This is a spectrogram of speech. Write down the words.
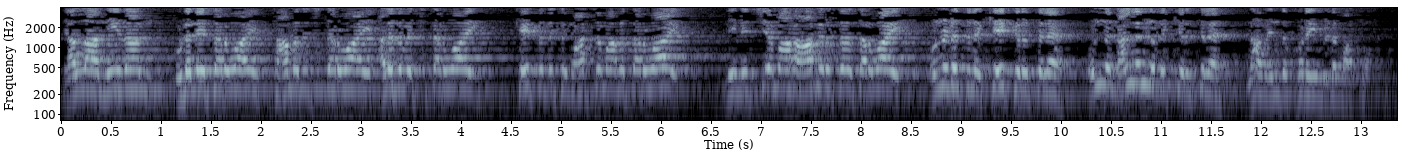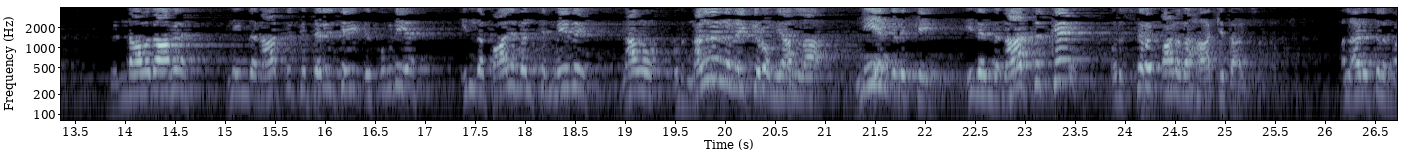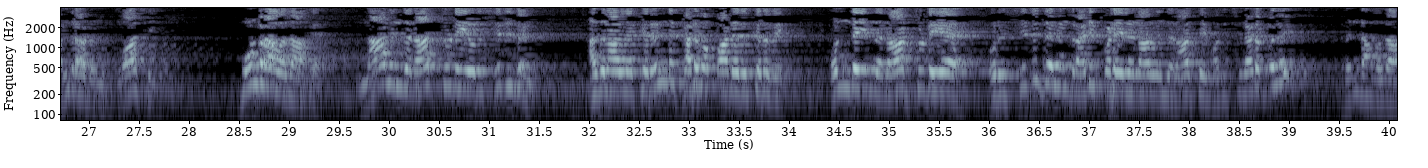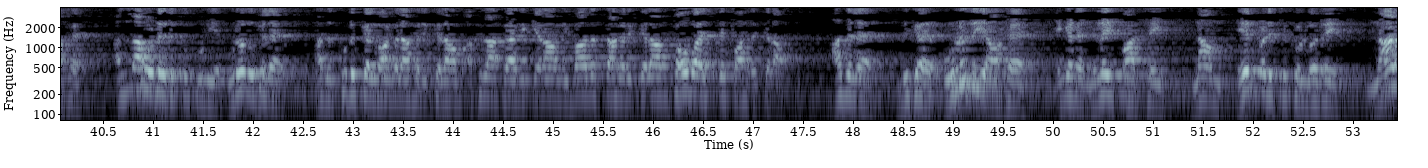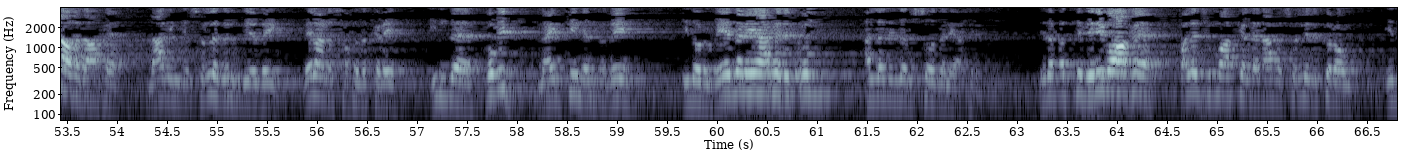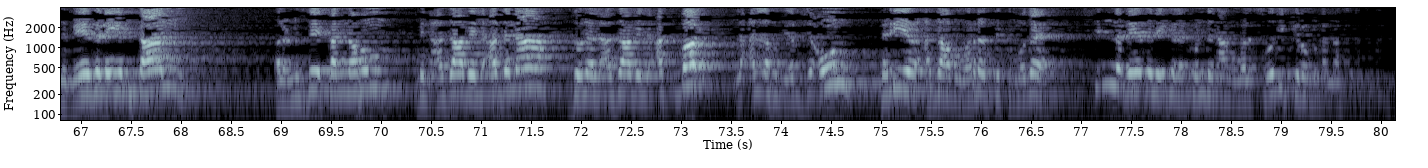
எல்லா நீதான் உடனே தருவாய் தாமதிச்சு தருவாய் அழுது வச்சு தருவாய் கேட்பதற்கு மாற்றமாக தருவாய் நீ நிச்சயமாக ஆகிருத்த தருவாய் உன்னிடத்துல கேட்கிறதுல உன்ன நல்லெண்ண வைக்கிறதுல நாம் எந்த குறையும் விட மாட்டோம். இரண்டாவதாக நீ இந்த நாட்டுக்கு தெரிவு செய்யக்கூடிய இந்த பார்லிமெண்டின் மீது நாங்கள் ஒரு நல்லெண்ண வைக்கிறோம் யாருலா நீ எங்களுக்கு இது இந்த நாட்டுக்கு ஒரு சிறப்பானதாக ஆக்கித்தான் சொல்ல அல்ல மன்றாடணும் துவா செய்யணும். மூன்றாவதாக நான் இந்த நாட்டுடைய ஒரு சிறிதன் அதனால் எனக்கு ரெண்டு கடமைப்பாடு இருக்கிறது. ஒன்றை இந்த நாட்டுடைய ஒரு சிறிதன் என்ற அடிப்படையில் நான் இந்த நாட்டை மதிச்சு நடப்பது. இரண்டாவதாக அல்லாவோடு இருக்கக்கூடிய உறவுகளை அது குடுக்கல் வாங்கலாக இருக்கலாம் அகலாக இருக்கலாம் விவாதத்தாக இருக்கலாம் சௌபா இஸ்தேஃபாக இருக்கலாம். அதுல மிக உறுதியாக எங்களோட நிலைப்பாட்டை நாம் ஏற்படுத்திக் கொள்வதே. நாலாவதாக நான் இங்கு சொல்ல விரும்பியதை வேளாண் சகோதரர்களே இந்த கோவிட் நைன்டீன் என்பதே இது ஒரு வேதனையாக இருக்கும் அல்லது இது ஒரு சோதனையாக இருக்கும். இதை பற்றி விரிவாக பல ஜும்மாக்கள் நாங்க சொல்லியிருக்கிறோம். இது வேதனையும் தான். அக்பர் அல்லஹும் பெரிய அசாபு வர்றதுக்கு முத சின்ன வேதனைகளை கொண்டு நாங்கள் உங்களை சோதிக்கிறோம் சொல்லுவோம்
